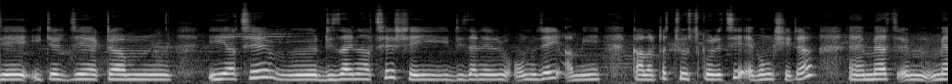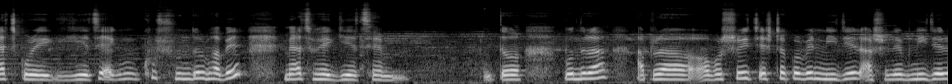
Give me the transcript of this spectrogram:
যে ইটের যে একটা ই আছে ডিজাইন আছে, সেই ডিজাইনের অনুযায়ী আমি কালারটা চুজ করেছি এবং সেটা ম্যাচ ম্যাচ করে গিয়েছে, একদম খুব সুন্দরভাবে ম্যাচ হয়ে গিয়েছে। তো বন্ধুরা, আপনারা অবশ্যই চেষ্টা করবেন নিজের আসলে নিজের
